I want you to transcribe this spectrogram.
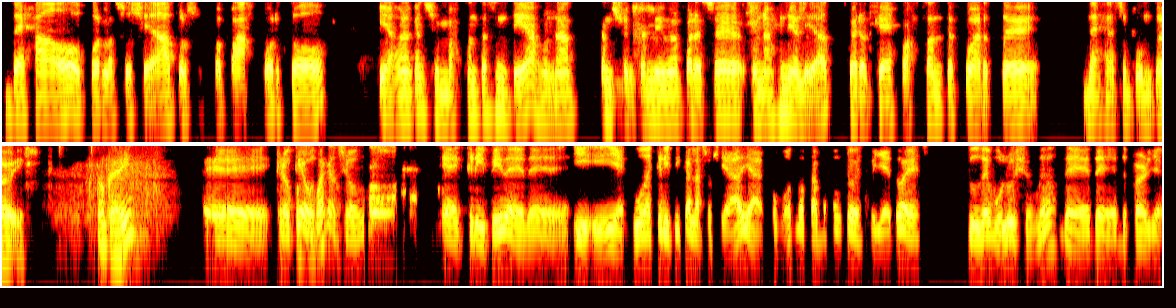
dejado por la sociedad, por sus papás, por todo. Y es una canción bastante sentida, es una canción que a mí me parece una genialidad, pero que es bastante fuerte desde ese punto de vista. Ok. Eh, creo que otra canción eh, creepy de, de- y, y es una crítica a la sociedad y a cómo nos estamos autodestruyendo es To The Evolution, ¿no? De, de, de Pearl Jam.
